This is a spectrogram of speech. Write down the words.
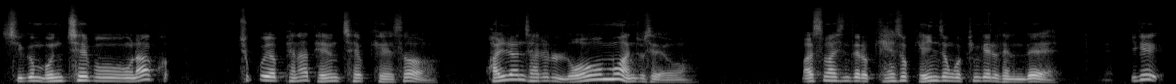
지금 문체부나 거- 축구협회나 대윤체육회에서 관련 자료를 너무 안 주세요. 말씀하신 대로 계속 개인정보 핑계를 대는데 이게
